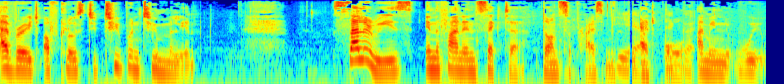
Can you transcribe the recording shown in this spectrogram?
average of close to 2.2 million. Salaries in the finance sector don't surprise me Yeah, at all. good. I mean, we,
